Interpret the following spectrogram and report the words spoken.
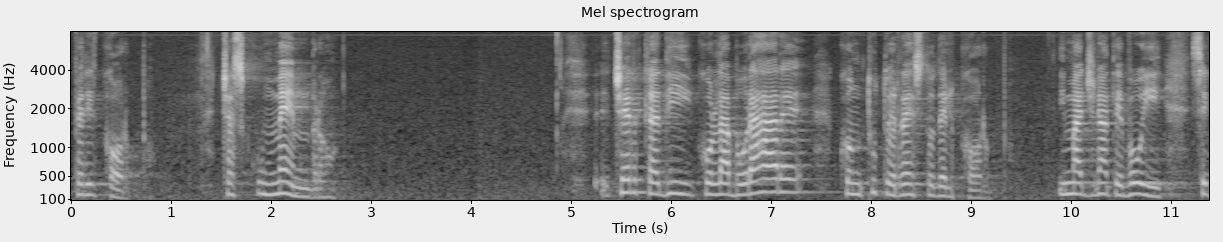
per il corpo. Ciascun membro cerca di collaborare con tutto il resto del corpo. Immaginate voi se,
